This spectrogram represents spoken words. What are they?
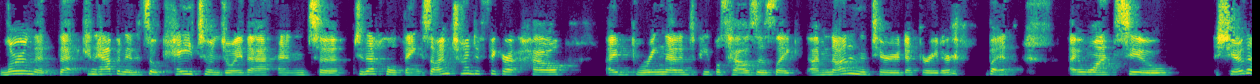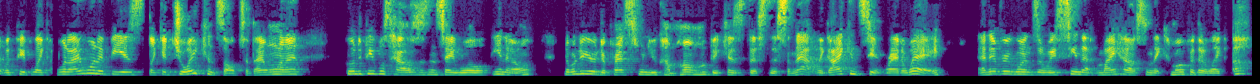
learn that that can happen and it's okay to enjoy that and to do that whole thing. So I'm trying to figure out how I bring that into people's houses. Like I'm not an interior decorator, but I want to share that with people. Like what I want to be is like a joy consultant. I want to go into people's houses and say, well, you know, no wonder you're depressed when you come home because this, this, and that. Like I can see it right away. And everyone's always seen that in my house when they come over. They're like, oh,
